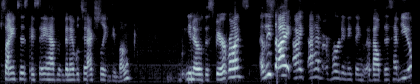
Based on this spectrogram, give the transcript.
scientists they say haven't been able to actually debunk. You know, the spirit rods. At least I I, I haven't heard anything about this. Have you?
